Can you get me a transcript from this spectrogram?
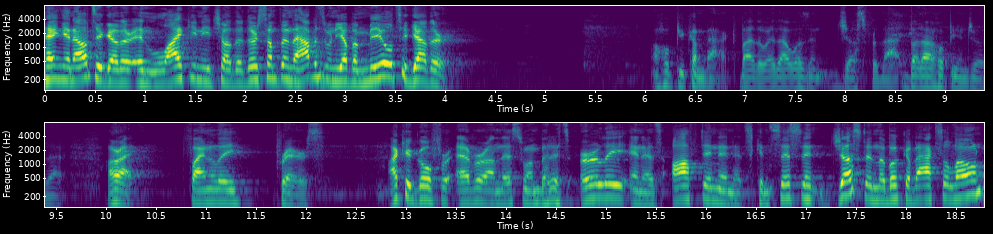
hanging out together and liking each other. There's something that happens when you have a meal together. I hope you come back, by the way. That wasn't just for that, but I hope you enjoy that. All right, finally, prayers. I could go forever on this one, but it's early and it's often and it's consistent just in the book of Acts alone.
